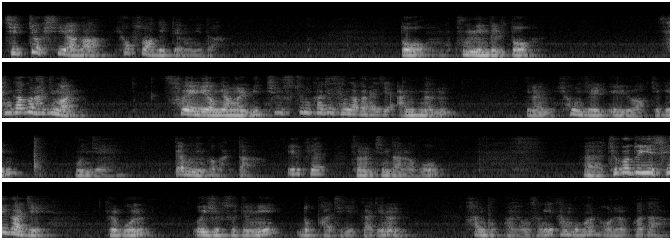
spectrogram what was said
지적 시야가 협소하기 때문이다. 또 국민들도 생각을 하지만 사회에 영향을 미칠 수준까지 생각을 하지 않는 이런 형질 인류학적인 문제 때문인 것 같다. 이렇게 저는 진단하고 에, 적어도 이 세 가지 결국은 의식 수준이 높아지기까지는 한국화 형성이 당분간 어려울 거다.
